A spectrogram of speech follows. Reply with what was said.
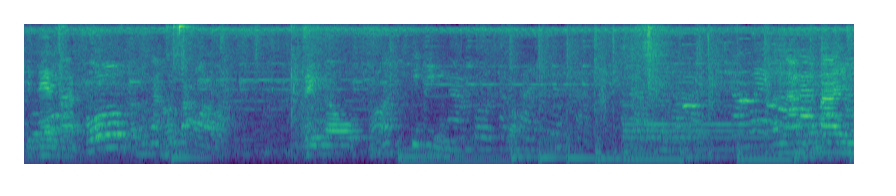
กินเด่นมาปุ๊บดึงเอาอีกทีนานจะมาอยู่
